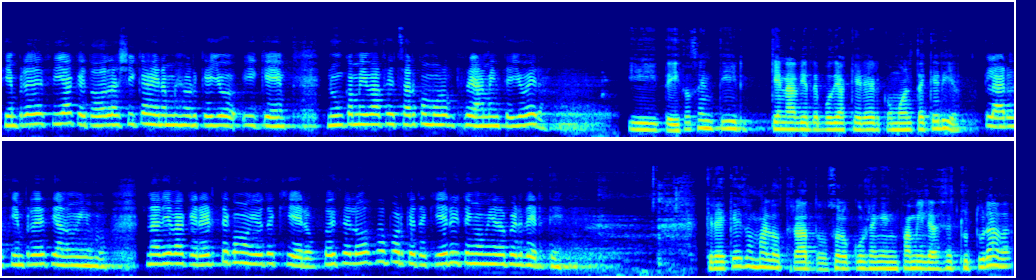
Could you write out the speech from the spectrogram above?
siempre decía que todas las chicas eran mejor que yo y que nunca me iba a aceptar como realmente yo era. ¿Y te hizo sentir que nadie te podía querer como él te quería? Claro, siempre decía lo mismo. Nadie va a quererte como yo te quiero. Soy celoso porque te quiero y tengo miedo a perderte. ¿Cree que esos malos tratos solo ocurren en familias desestructuradas?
